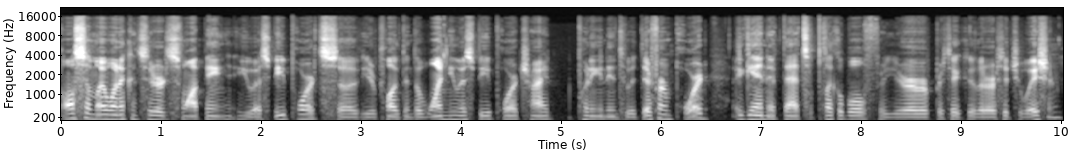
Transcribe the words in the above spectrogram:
Also might want to consider swapping USB ports. So if you're plugged into one USB port, try putting it into a different port. Again, if that's applicable for your particular situation.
